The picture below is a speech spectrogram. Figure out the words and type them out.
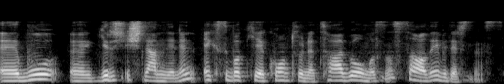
e, bu e, giriş işlemlerinin eksi bakiye kontrolüne tabi olmasını sağlayabilirsiniz.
